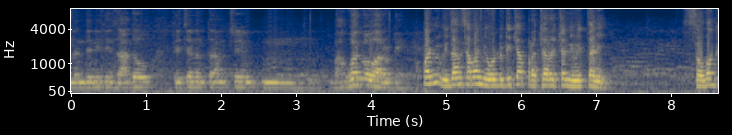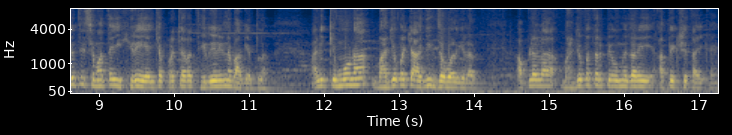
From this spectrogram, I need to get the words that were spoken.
नंदिनीती जाधव त्याच्यानंतर आमचे भागवत भाऊ आरोटे. पण विधानसभा निवडणुकीच्या प्रचाराच्या निमित्ताने सौभाग्यती सीमाताई हिरे यांच्या प्रचारात हिरिरीने भाग घेतला आणि किंबहुना भाजपच्या अधिक जवळ गेलात. आपल्याला भाजपतर्फे उमेदवारी अपेक्षित आहे काय?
